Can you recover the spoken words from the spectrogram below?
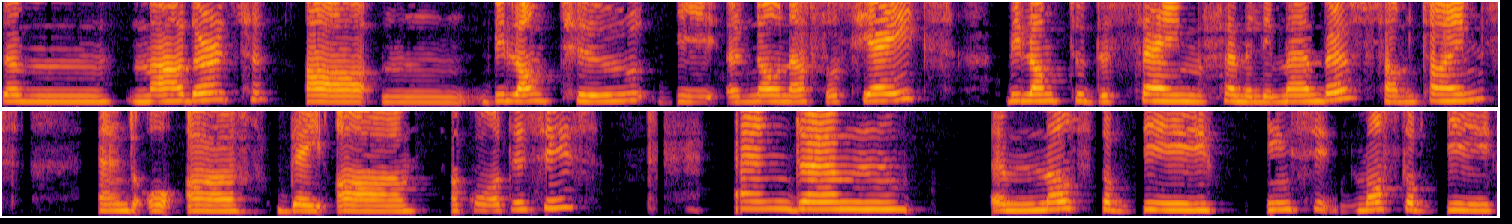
the mothers, are um, belong to the uh, known associates, belong to the same family members sometimes, and or are they are acquaintances, and um, uh, most of the most of the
